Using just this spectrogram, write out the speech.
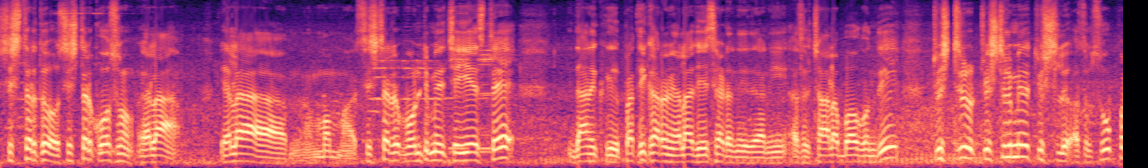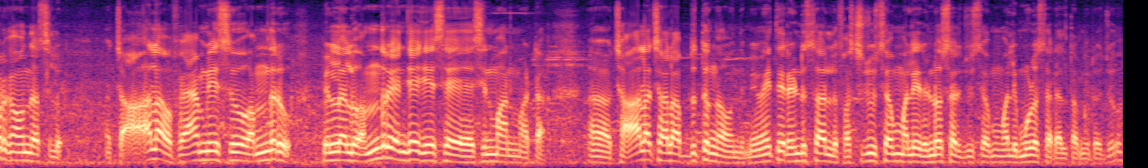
సిస్టర్తో సిస్టర్ కోసం ఎలా ఎలా సిస్టర్ ఒంటి మీద చేయేస్తే దానికి ప్రతీకారం ఎలా చేశాడనేది అని అసలు చాలా బాగుంది. ట్విస్టులు ట్విస్టుల మీద ట్విస్టులు. అసలు సూపర్గా ఉంది అసలు. చాలా ఫ్యామిలీస్ అందరూ పిల్లలు అందరూ ఎంజాయ్ చేసే సినిమా అనమాట చాలా చాలా అద్భుతంగా ఉంది. మేమైతే రెండు సార్లు ఫస్ట్ చూసాము మళ్ళీ రెండోసారి చూసాము మళ్ళీ మూడోసారి వెళ్తాం ఈరోజు.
